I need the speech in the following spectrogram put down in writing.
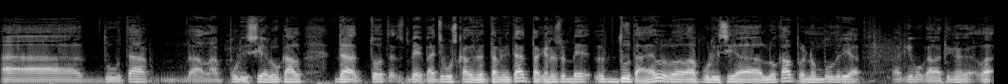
eh, dotar a la policia local de tot... Bé, vaig buscar la neutralitat perquè no és ben bé dotar, eh, la policia local, però no em voldria equivocar, la tinc, la,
